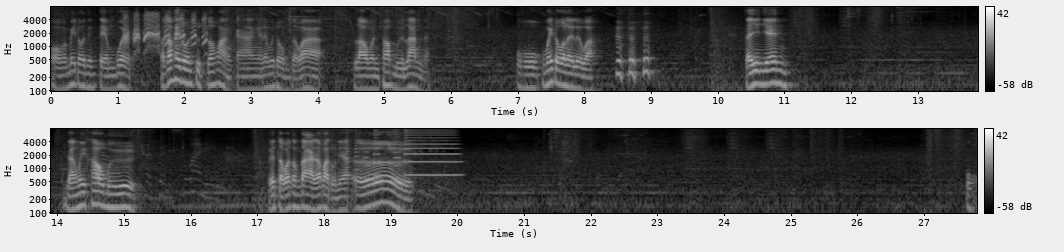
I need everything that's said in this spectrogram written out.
อ๋อมันไม่โดนเต็มๆเว้ยมันต้องให้โดนจุดระหว่างกลางไงท่านผู้ชม แต่ว่าเรามันชอบมือลั่นนะโอ้โหกูไม่โดนอะไรเลยวะใจเย็นๆ ยังไม่เข้ามือ เฮ้ยแต่ว่าต้องได้แล้วป่ะตัวเนี้ย เออ โอ้โห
